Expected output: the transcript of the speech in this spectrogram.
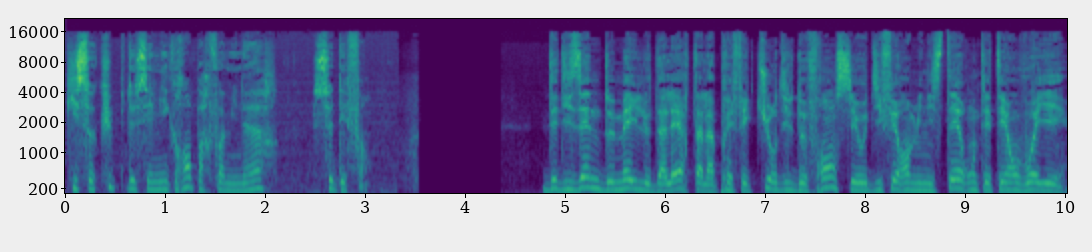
qui s'occupe de ces migrants parfois mineurs, se défend. Des dizaines de mails d'alerte à la préfecture d'Île-de-France et aux différents ministères ont été envoyés.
